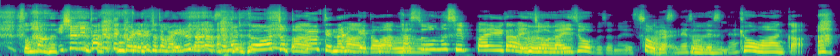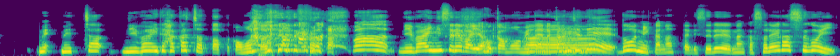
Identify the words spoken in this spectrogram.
そまあ一緒に食べてくれる人がいるなら、その人はちょっとうんってなるけど。まあ、まあうん多少の失敗が一応大丈夫じゃないですか。そうですね、そうですね。ん今日もなんか、あ、め、めっちゃ2倍で測っちゃったとか思ったんですけど、まあ、2倍にすればいいや他もみたいな感じで、どうにかなったりする、なんかそれがすごい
